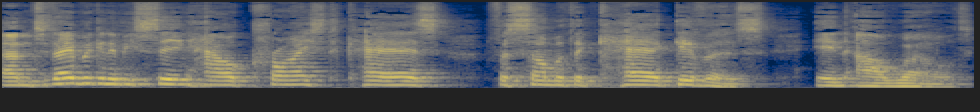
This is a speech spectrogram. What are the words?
Um, today, we're going to be seeing how Christ cares for some of the caregivers in our world.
